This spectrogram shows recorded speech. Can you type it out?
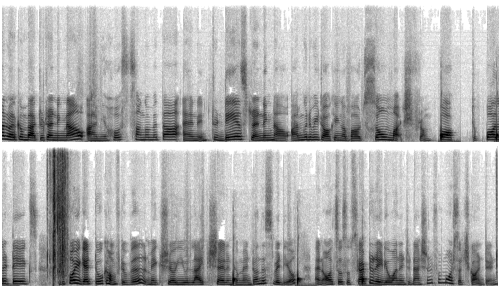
everyone, welcome back to Trending Now. I'm your host Sangamita, and in today's Trending Now, I'm going to be talking about so much from pop to politics. Before you get too comfortable, make sure you like, share, and comment on this video, and also subscribe to Radio One International for more such content.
